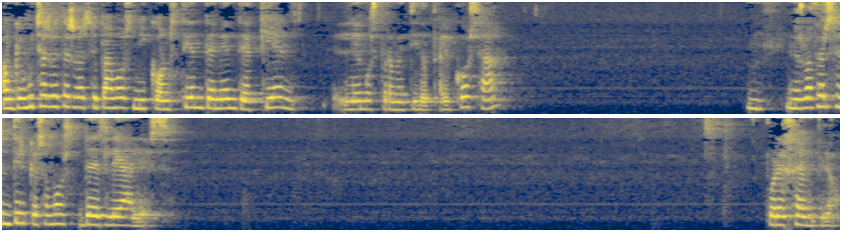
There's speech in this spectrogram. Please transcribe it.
aunque muchas veces no sepamos ni conscientemente a quién le hemos prometido tal cosa, mm, nos va a hacer sentir que somos desleales. Por ejemplo,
